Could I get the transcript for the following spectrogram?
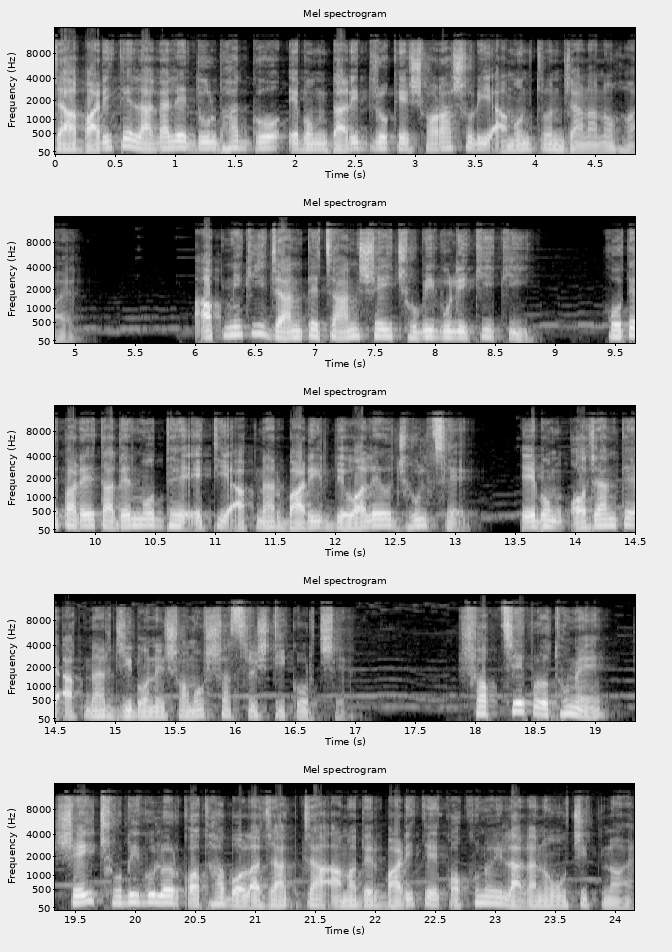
যা বাড়িতে লাগালে দুর্ভাগ্য এবং দারিদ্র্যকে সরাসরি আমন্ত্রণ জানানো হয়। আপনি কি জানতে চান সেই ছবিগুলি কি কি? হতে পারে তাদের মধ্যে একটি আপনার বাড়ির দেওয়ালেও ঝুলছে এবং অজান্তে আপনার জীবনে সমস্যা সৃষ্টি করছে। সবচেয়ে প্রথমে, সেই ছবিগুলোর কথা বলা যাক যা আমাদের বাড়িতে কখনোই লাগানো উচিত নয়।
